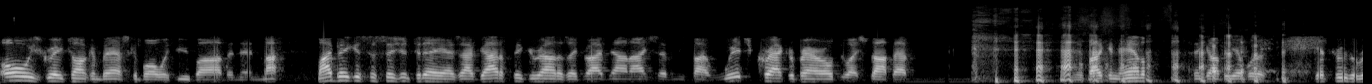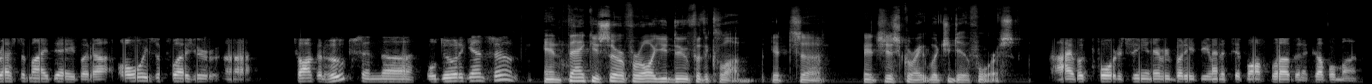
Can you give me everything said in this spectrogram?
Always great talking basketball with you, Bob. And then my my biggest decision today is I've got to figure out as I drive down I 75 which cracker barrel do I stop at. if I can handle I think I'll be able to get through the rest of my day. But uh, always a pleasure uh, talking hoops, and uh, we'll do it again soon. And thank you, sir, for all you do for the club. It's uh, it's just great what you do for us. I look forward to seeing everybody at the Atlanta Tip Off Club in a couple months.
